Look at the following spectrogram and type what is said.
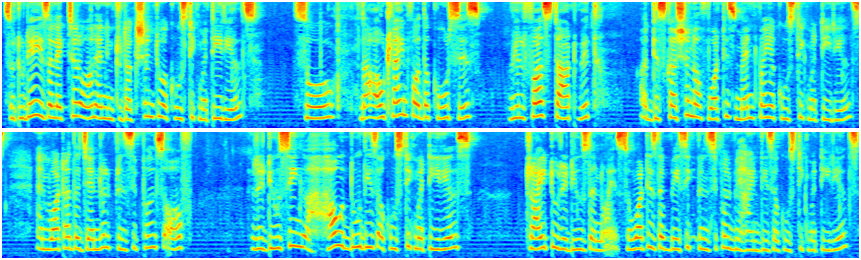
So, today is a lecture on an introduction to acoustic materials. So, the outline for the course is we will first start with a discussion of what is meant by acoustic materials and what are the general principles of reducing how do these acoustic materials try to reduce the noise. So, what is the basic principle behind these acoustic materials?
